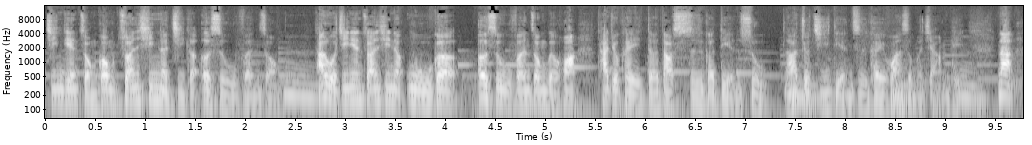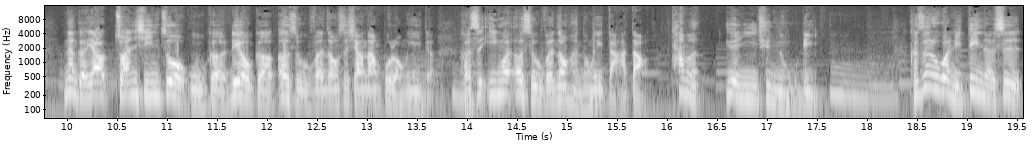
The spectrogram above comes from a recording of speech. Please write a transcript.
今天总共专心了几个二十五分钟。嗯，他如果今天专心了五个二十五分钟的话，他就可以得到十个点数，然后就几点制可以换什么奖品。嗯，那那个要专心做五个、六个二十五分钟是相当不容易的。可是因为二十五分钟很容易达到，他们愿意去努力。嗯。可是，如果你定的是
